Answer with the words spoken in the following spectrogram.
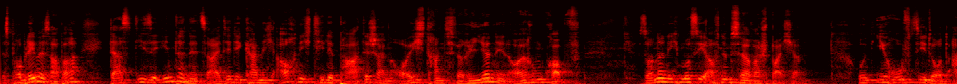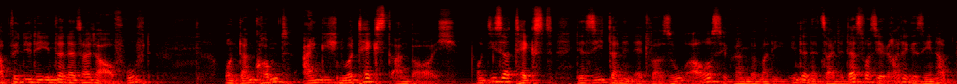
Das Problem ist aber, dass diese Internetseite, die kann ich auch nicht telepathisch an euch transferieren in eurem Kopf, sondern ich muss sie auf einem Server speichern. Und ihr ruft sie dort ab, wenn ihr die Internetseite aufruft. Und dann kommt eigentlich nur Text an bei euch. Und dieser Text, der sieht dann in etwa so aus. Hier können wir mal die Internetseite, das, was ihr gerade gesehen habt,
